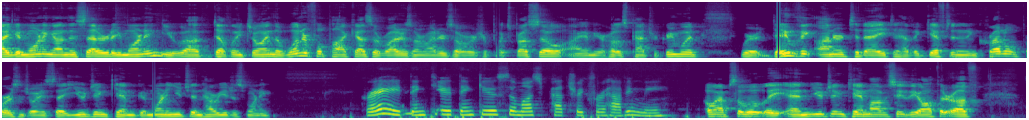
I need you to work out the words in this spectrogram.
Hi, good morning on this Saturday morning. You have uh, definitely joined the wonderful podcast of Writers on Writers over Triple Espresso. I am your host, Patrick Greenwood. We're deeply honored today to have a gifted and incredible person joining us today, Yujin Kim. Good morning, Yujin. How are you this morning? Great. Thank you. Thank you so much, Patrick, for having me. Oh, absolutely. And Yujin Kim, obviously the author of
